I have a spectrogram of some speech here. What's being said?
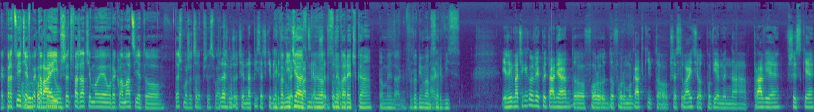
jak pracujecie w PKP i przetwarzacie moją reklamację, to też możecie to, przysłać. To też możecie napisać, kiedy Jak wam nie działa zmywareczka, to my tak. zrobimy wam tak. serwis. Jeżeli macie jakiekolwiek pytania do, for, do forum Ogatki, to przesyłajcie, odpowiemy na prawie wszystkie.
